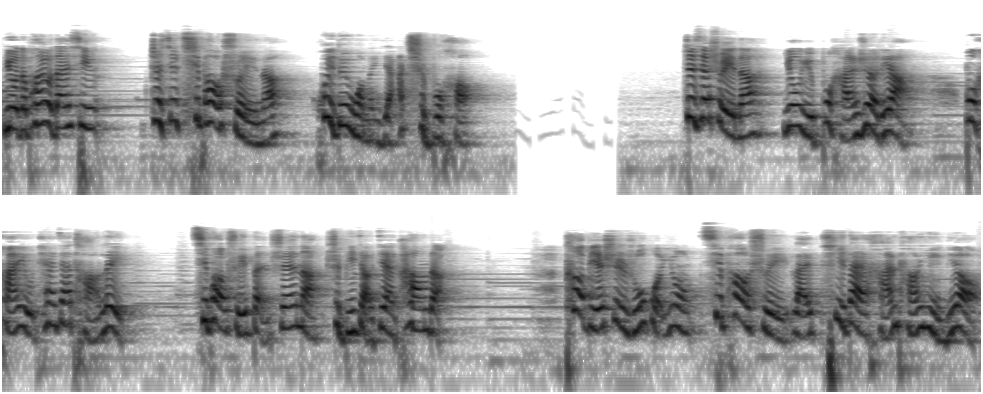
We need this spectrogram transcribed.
有的朋友担心这些气泡水呢会对我们牙齿不好。这些水呢，由于不含热量，不含有添加糖类，气泡水本身呢是比较健康的。特别是如果用气泡水来替代含糖饮料，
